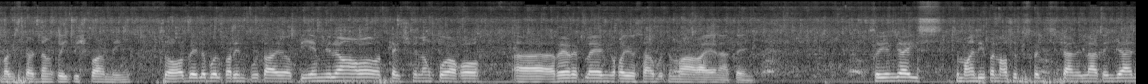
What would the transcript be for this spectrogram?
mag-start ng crayfish farming. So available pa rin po tayo. PM nyo lang ako, text nyo lang po ako. ah, re-replyan ko kayo sa abot ng mga kaya natin. So yun guys, sa mga hindi pa nakasubscribe sa channel natin dyan,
